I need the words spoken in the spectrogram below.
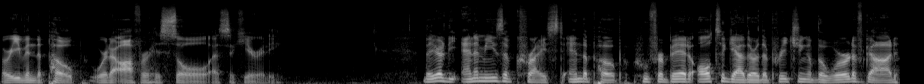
or even the Pope were to offer his soul as security. They are the enemies of Christ and the Pope who forbid altogether the preaching of the Word of God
